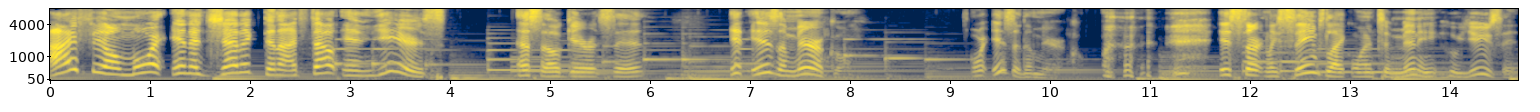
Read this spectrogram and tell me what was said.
I feel more energetic than I felt in years, S.L. Garrett said. It is a miracle. Or is it a miracle? it certainly seems like one to many who use it.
